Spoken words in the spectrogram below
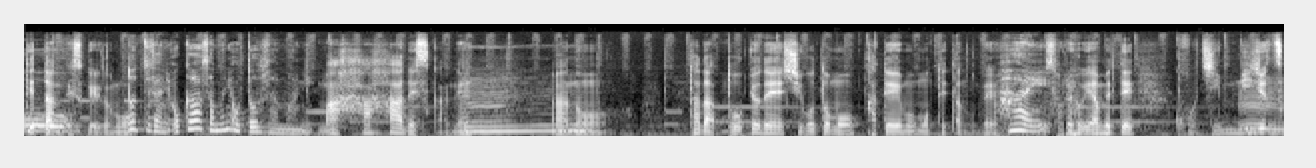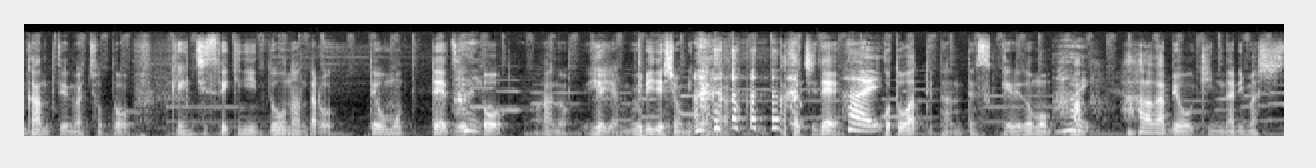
てたんですけれども。どちらに？お母様に？お父様に？まあ母ですかね。あのただ東京で仕事も家庭も持ってたので、はい、それをやめて個人美術館っていうのはちょっと現実的にどうなんだろうって思ってずっと、はい、あのいやいや無理でしょみたいな 形で断ってたんですけれども、はい、まあ、母が病気になりまし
